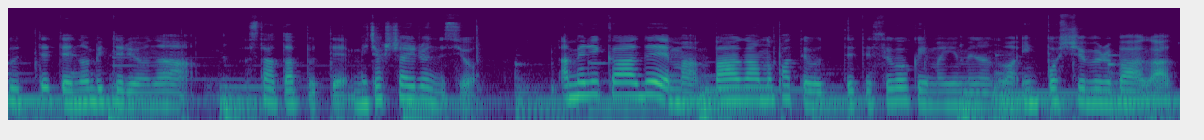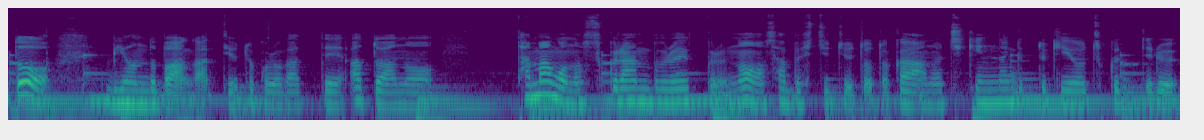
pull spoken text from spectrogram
売ってて伸びてるようなスタートアップってめちゃくちゃいるんですよアメリカで、まあ、バーガーのパテを売っててすごく今有名なのは Impossible Burger と Beyond Burger っていうところがあってあとあの卵のスクランブルエッグのサブスティチュートとかあのチキンナゲット系を作ってる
